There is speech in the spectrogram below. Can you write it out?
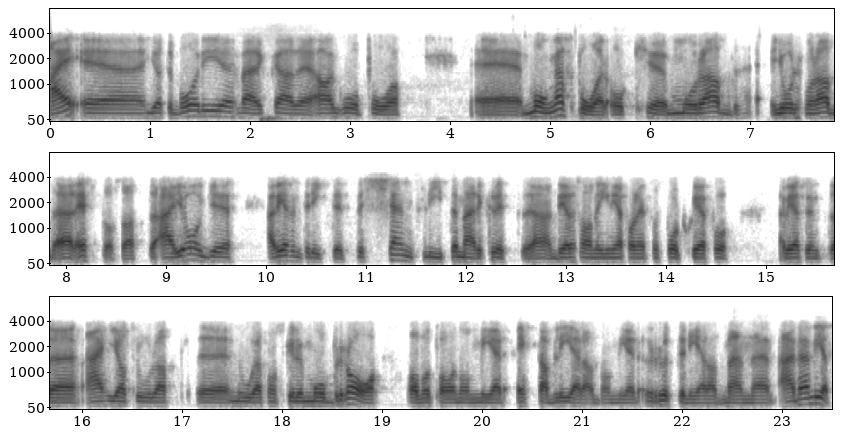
nej, eh, Göteborg verkar eh, gå på eh, många spår och eh, Morad, George Morad är ett då. Så att, är jag, eh, jag vet inte riktigt. Det känns lite märkligt. Eh, dels har han ingen erfarenhet som sportchef och jag vet inte. Nej, jag tror att eh, nog att de skulle må bra av att ta någon mer etablerad, någon mer rutinerad. Men eh, vem vet?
